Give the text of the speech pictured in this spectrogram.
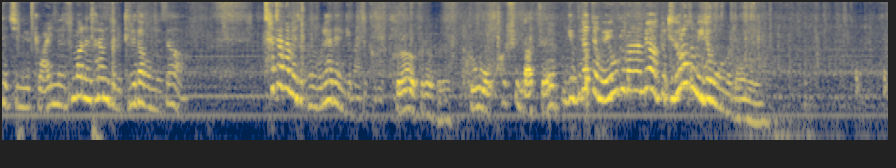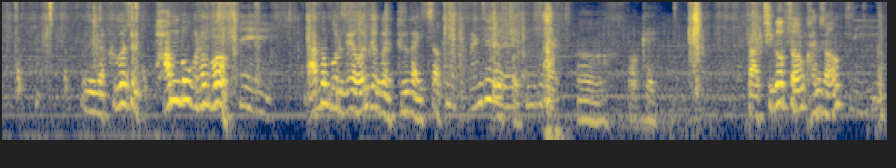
나한테 지금 이렇게 와 있는 수많은 사람들을 들여다보면서 찾아가면서 공부를 해야 되는 게 맞을 것 같아. 그래 그래 그래. 그거 훨씬 낫지. 이게 무작정 외우기만 하면 또 뒤돌아서면 잊어먹어버려. 음. 근데 이제 그것을 반복을 하면 네. 나도 모르게 언젠가 들어가 있어. 그러니까 만세를 그렇지. 공부를. 어, 오케이. 자, 직업성, 관성. 네.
